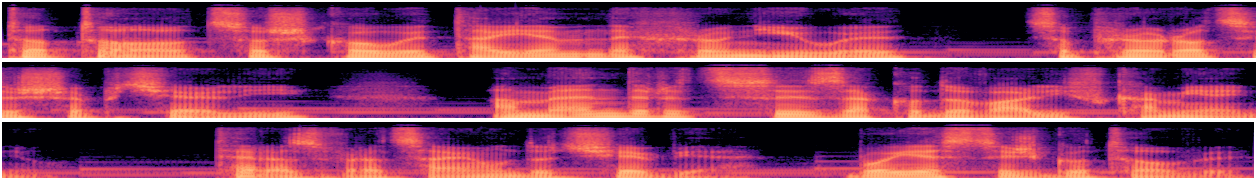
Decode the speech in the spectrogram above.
To to, co szkoły tajemne chroniły, co prorocy szepcieli, a mędrcy zakodowali w kamieniu. Teraz wracają do ciebie, bo jesteś gotowy,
